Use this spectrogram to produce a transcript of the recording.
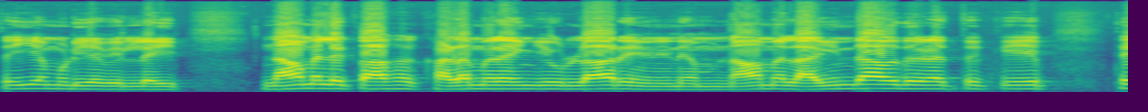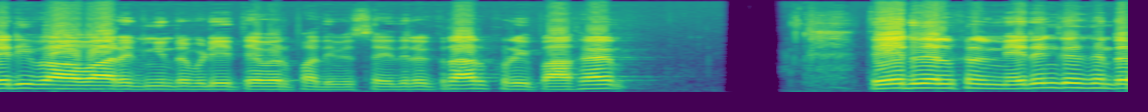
செய்ய முடியவில்லை. நாமலுக்காக களமிறங்கியுள்ளார். எனினும் நாமல் ஐந்தாவது இடத்துக்கே தெரிவாவார் என்கின்ற விடயத்தை அவர் பதிவு செய்திருக்கிறார். குறிப்பாக தேர்தல்கள் நெருங்குகின்ற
